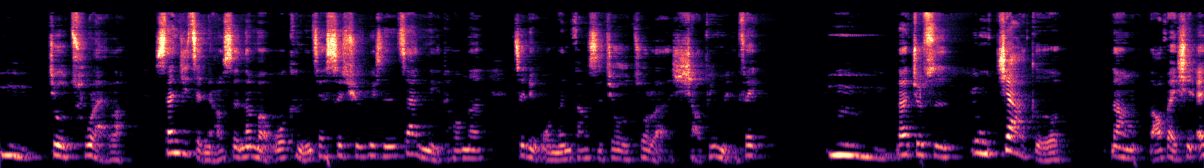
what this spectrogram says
嗯就出来了。三级诊疗室，那么我可能在社区卫生站里头呢，这里我们当时就做了小病免费，嗯那就是用价格让老百姓，哎，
